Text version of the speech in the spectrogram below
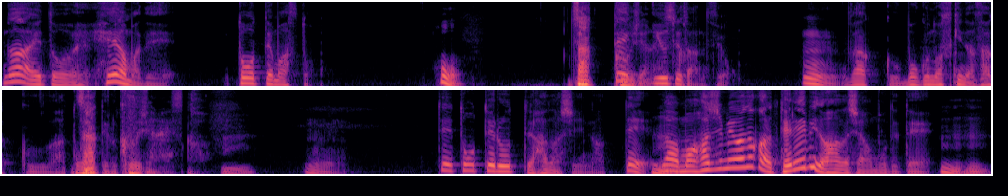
ん。が、えっと、部屋まで通ってますと。ほう。ザックじゃないですか。ってたんですよ。うん、ザック、僕の好きなザックが通ザってると。ックじゃないですか。うん。うん。で、通ってるって話になって、うんだからまあ、初めはだからテレビの話は思ってて、うんうん。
